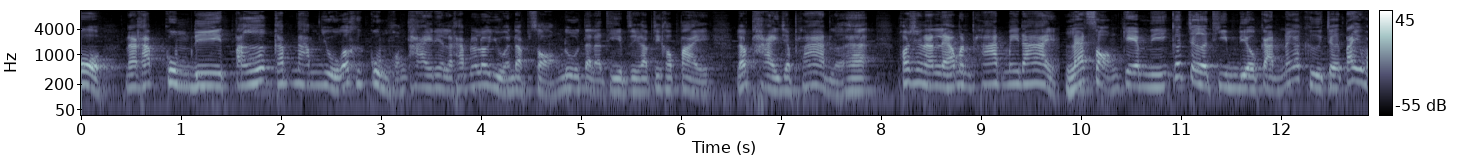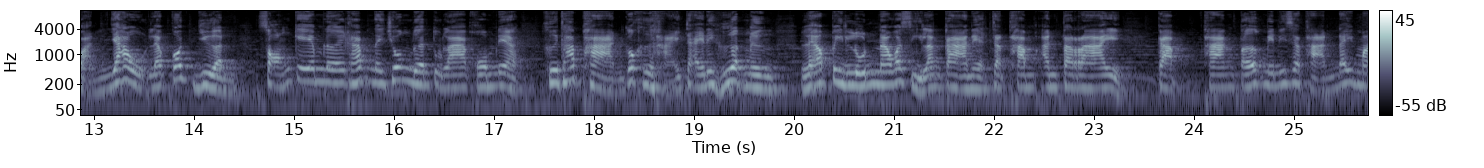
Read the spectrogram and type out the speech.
ร์นะครับกลุ่ม D เติร์กครับนำอยู่ก็คือกลุ่มของไทยเนี่ยแหละครับ แล้วเราอยู่อันดับ 2 ดูแต่ละทีมสิครับที่เขาไป แล้วไทยจะพลาดเหรอฮะ เพราะฉะนั้นแล้วมันพลาดไม่ได้ และ 2 เกมนี้ก็เจอทีมเดียวกัน นั่นก็คือเจอไต้หวันเย่าแล้วก็เยือน 2 เกมเลยครับ ในช่วงเดือนตุลาคมเนี่ยคือถ้าผ่านก็คือหายใจได้เฮือกหนึ่งแล้วไปลุ้นนะว่าศรีลังกาเนี่ยจะทำอันตรายกับ ทางเติร์กเมนิสถานได้ไหม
